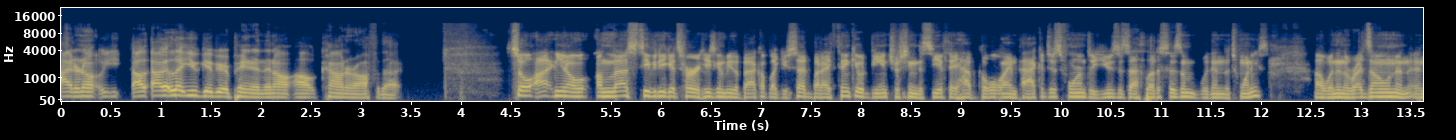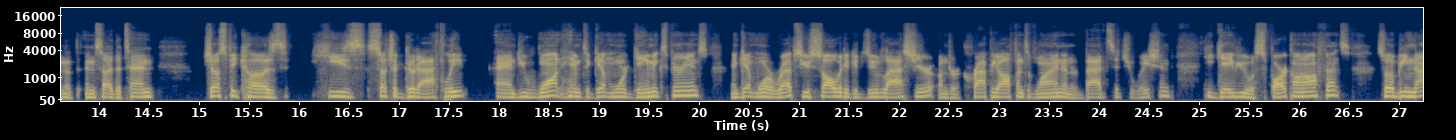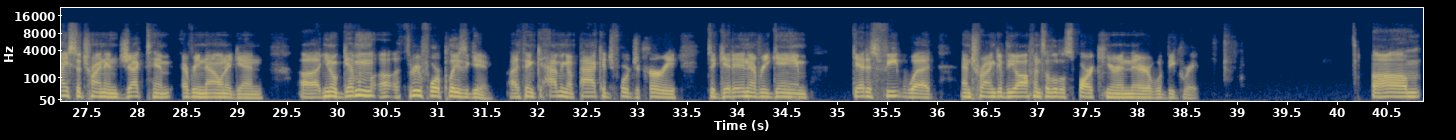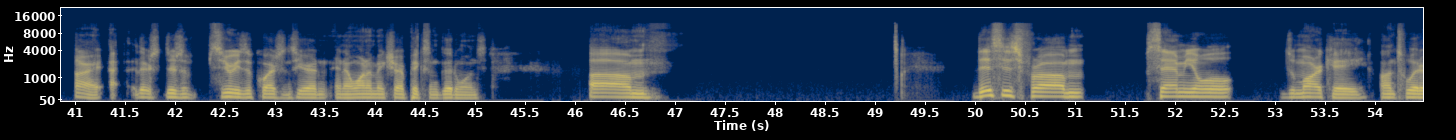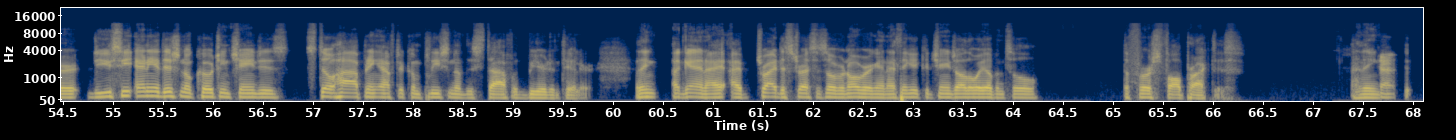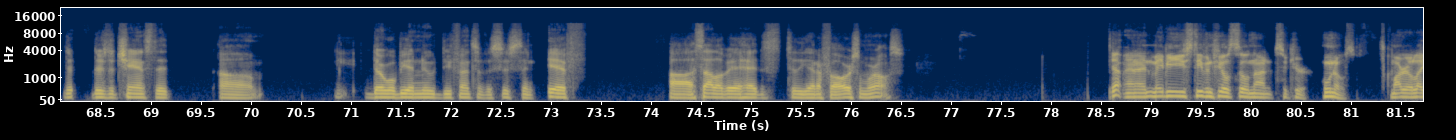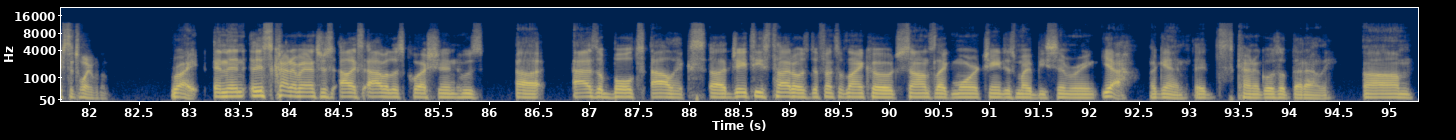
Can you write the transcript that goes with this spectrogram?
I don't know. I'll, I'll let you give your opinion, and then I'll, I'll counter off of that. So you know, unless TVD gets hurt, he's going to be the backup, like you said. But I think it would be interesting to see if they have goal line packages for him to use his athleticism within the twenties, uh, within the red zone and, and the, inside the ten, just because he's such a good athlete, and you want him to get more game experience and get more reps. You saw what he could do last year under a crappy offensive line in a bad situation. He gave you a spark on offense, so it'd be nice to try and inject him every now and again. Uh, you know, give him uh, three or four plays a game. I think having a package for Jacurri to get in every game, get his feet wet, and try and give the offense a little spark here and there would be great. Um. All right. There's there's a series of questions here, and, and I want to make sure I pick some good ones. Um. This is from Samuel Dumarque on Twitter. Do you see any additional coaching changes still happening after completion of the staff with Beard and Taylor? I think again, I I've tried to stress this over and over again. I think it could change all the way up until the first fall practice. I think Yeah. th- th- there's a chance that um, there will be a new defensive assistant if uh, Salave'a heads to the NFL or somewhere else. Yep, and maybe Stephen Field's still not secure. Who knows? Mario likes to toy with him. Right. And then this kind of answers Alex Avila's question, who's uh, as a Bolts Alex. Uh, JT's title as defensive line coach sounds like more changes might be simmering. Yeah, again, it kind of goes up that alley. Um,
